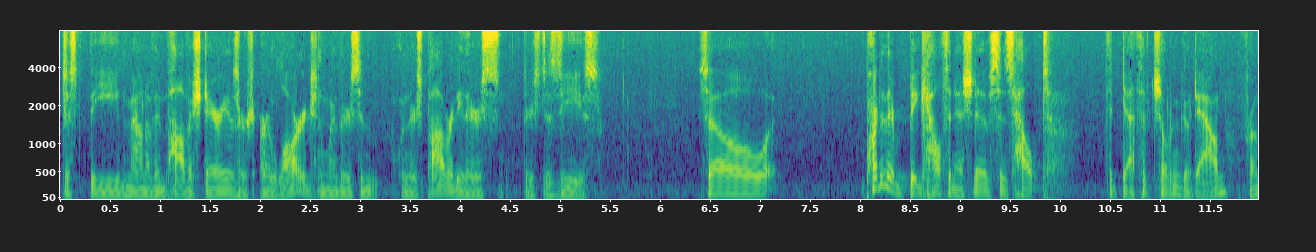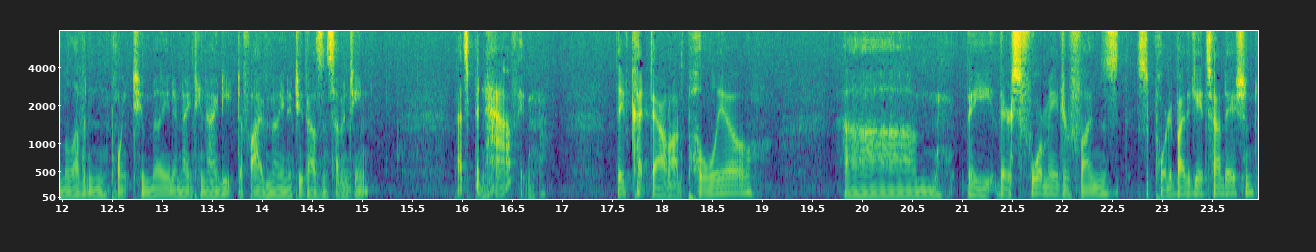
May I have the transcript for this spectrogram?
Just the amount of impoverished areas are, are large, and when there's, when there's poverty, there's, there's disease. So, part of their big health initiatives has helped the death of children go down from 11.2 million in 1990 to 5 million in 2017. That's been halving. They've cut down on polio. Um, they, there's four major funds supported by the Gates Foundation.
